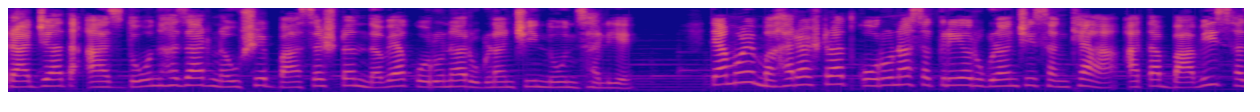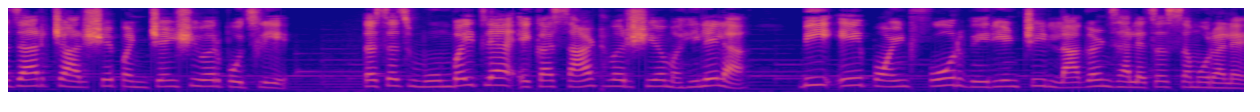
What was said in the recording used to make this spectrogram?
राज्यात आज दोन हजार नऊशे बासष्ट नव्या कोरोना रुग्णांची नोंद झाली आहे. त्यामुळे महाराष्ट्रात कोरोना सक्रिय रुग्णांची संख्या आता बावीस हजार चारशे पंच्याऐंशीवर आहे तसंच मुंबईतल्या एका साठ वर्षीय महिलेला बी ए पॉइंट फोर व्हेरियंटची लागण झाल्याचं समोर आलंय.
